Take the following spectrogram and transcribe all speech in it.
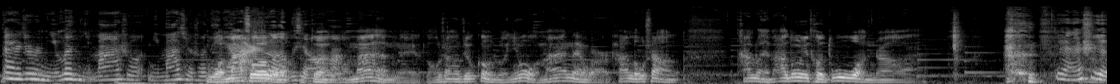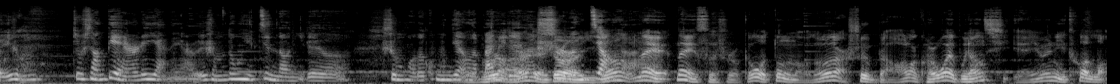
但是就是你问你妈说，你妈却说我妈说热的不行对我妈他们那楼上就更热，因为我妈那会儿她楼上，她乱七八糟东西特多，你知道吧？对，那是有一什么，就像电影里演那样，有一什么东西进到你这个。生活的空间了，把你这个室温降下来。那那次是给我冻的，我都有点睡不着了。可是我也不想起，因为你特冷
